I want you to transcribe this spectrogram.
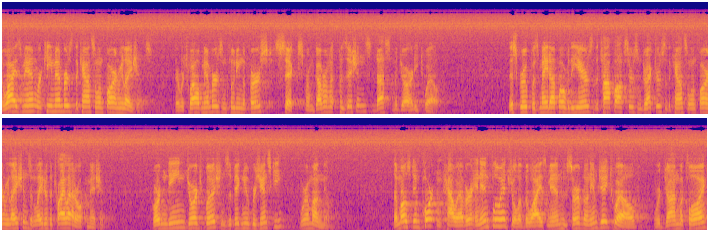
The wise men were key members of the Council on Foreign Relations. There were 12 members, including the first six from government positions, thus majority 12. This group was made up over the years of the top officers and directors of the Council on Foreign Relations and later the Trilateral Commission. Gordon Dean, George Bush, and Zbigniew Brzezinski were among them. The most important, however, and influential of the wise men who served on MJ-12 were John McCloy,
